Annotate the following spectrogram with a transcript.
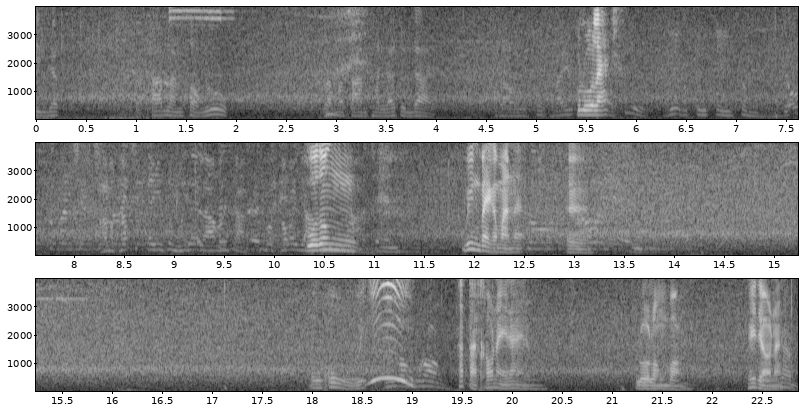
ริงๆครับจากตามหลังสองลูกกลับมาตามทันแล้วจนได้ เราสุดท้ายกูรู้แล้ว ด้วยประตูตีเสมอเอาละครับตีเสมอได้แล้วหลังจากที่พวกเขาพยายามกูต้องวิ่งไปกับมันอะเออ โอ้โหรองถ้าตัดเข้าในได้นะมึงโรลองบองเฮ้ยเดี๋ยวนะแคม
